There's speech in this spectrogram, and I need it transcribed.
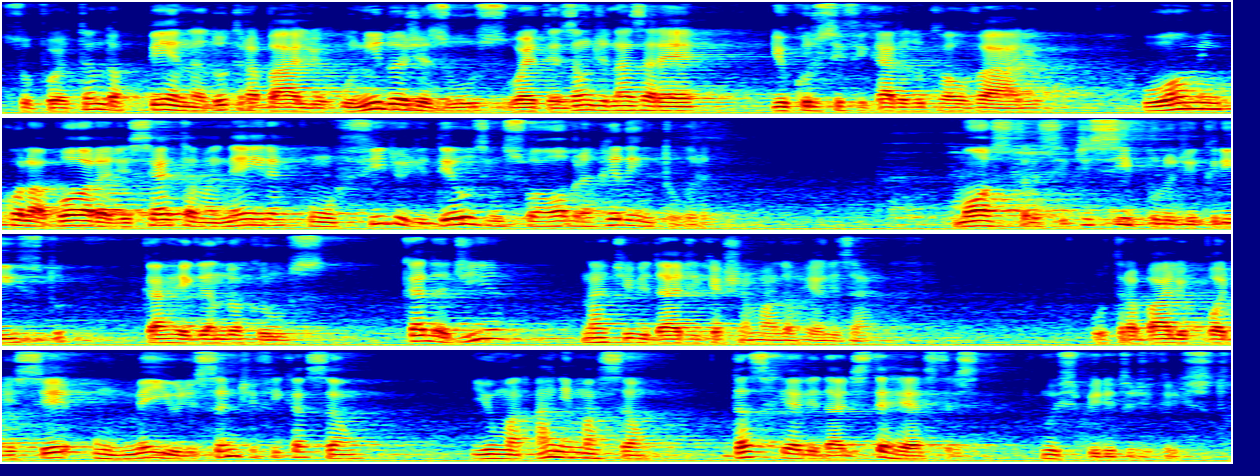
suportando a pena do trabalho unido a Jesus, o artesão de Nazaré e o crucificado do Calvário. O homem colabora de certa maneira com o Filho de Deus em sua obra redentora. Mostra-se discípulo de Cristo, carregando a cruz, cada dia na atividade que é chamado a realizar. O trabalho pode ser um meio de santificação e uma animação das realidades terrestres no Espírito de Cristo.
